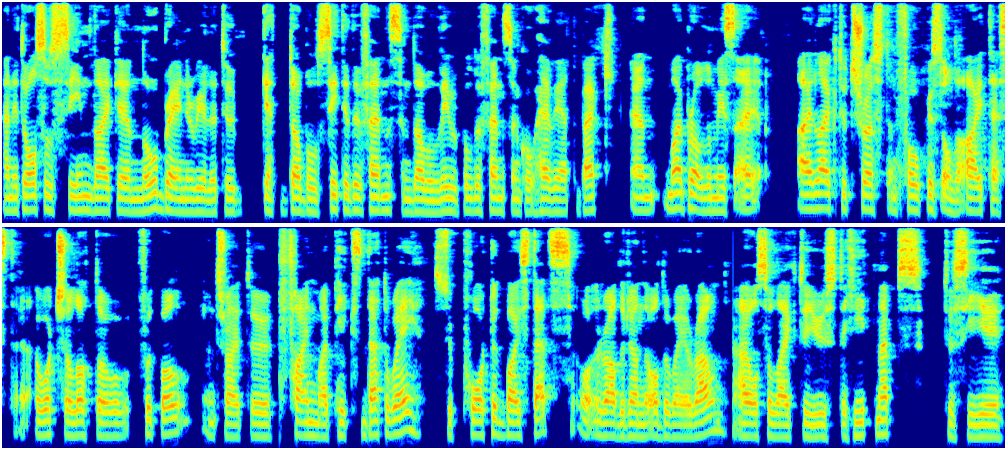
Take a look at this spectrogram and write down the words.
And it also seemed like a no brainer really to get double City defense and double Liverpool defense and go heavy at the back. And my problem is I, I like to trust and focus on the eye test. I watch a lot of football and try to find my picks that way, supported by stats rather than the other way around. I also like to use the heat maps to see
